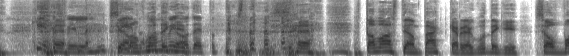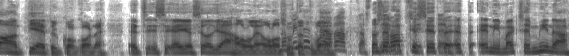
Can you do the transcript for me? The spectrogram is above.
Kiitos Ville. Siellä on Kiitos, oon kuitenkin- otettu tästä. se Tavastian päkkäri ja kuitenkin se on vaan tietyn kokoinen. Se, se ei ole silloin jääholleen olosuhteet. miten tää ratkaistiin No se nyt ratkaisi, että, että enimmäkseen minä,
